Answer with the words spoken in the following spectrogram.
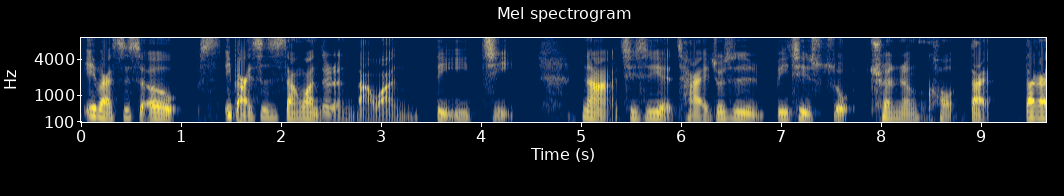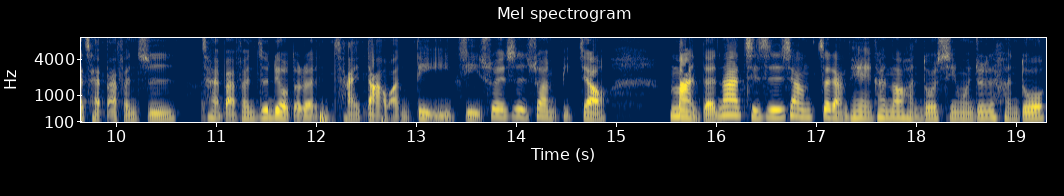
一百四十二，一百四十三万的人打完第一剂，那其实也才就是比起所全人口大大概才百分之。才百分之六的人才打完第一剂，所以是算比较慢的。那其实像这两天也看到很多新闻，就是很多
